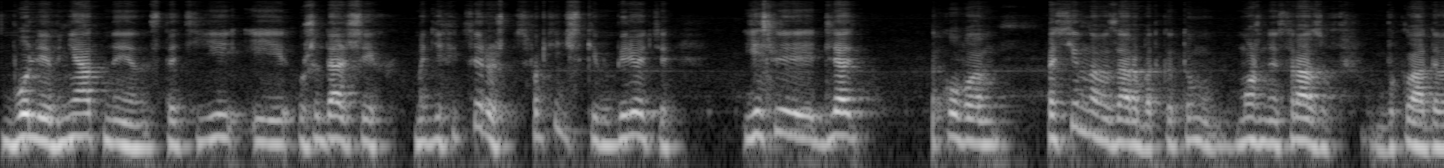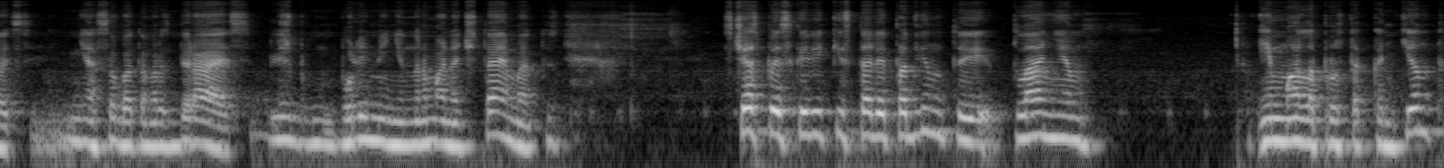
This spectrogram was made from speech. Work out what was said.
более внятные статьи и уже дальше их модифицировать. Фактически вы берете, если для такого пассивного заработка, то можно сразу выкладывать, не особо там разбираясь, лишь бы более-менее нормально читаемое. сейчас поисковики стали продвинуты в плане, им мало просто контент,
